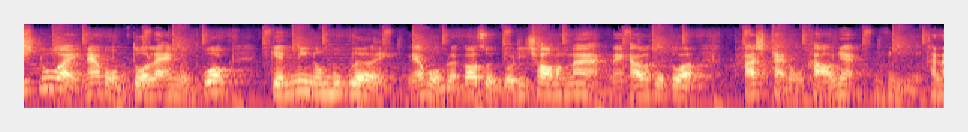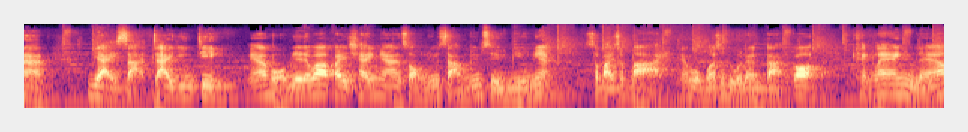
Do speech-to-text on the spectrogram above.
H ด้วยนะครับผมตัวแรงเหมือนพวกเกมมิ่งโน้ตบุ๊กเลยนะครับผมแล้วก็ส่วนตัวที่ชอบมากๆนะครับก็คือตัวทัชแพดของเขาเนี่ยขนาดใหญ่สะใจจริงๆนะครับผมเรียกได้ว่าไปใช้งาน 2 นิ้ว 3 นิ้ว 4 นิ้วเนี่ยสบายๆนะครับผมวัสดุต่างๆก็ แข็งแรงอยู่แล้ว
